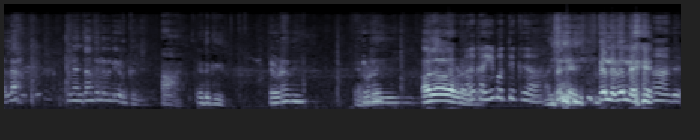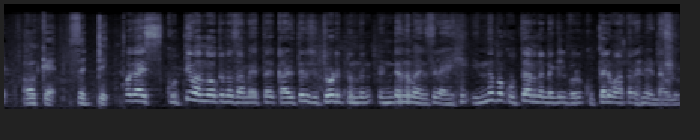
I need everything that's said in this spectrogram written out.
അല്ല അഞ്ചാം അഞ്ചാമത്തെ വലിയ എടുക്കല്ലേ? ആ എടുക്ക്. എവിടെ നീ എവിടെ? അതെ അതെ അവിടെ അത് കൈ പൊത്തിക്കുക. ഇതല്ലേ? ഇതല്ലേ ഇതല്ലേ? ആ അത്. ഓക്കെ സെറ്റ്. ഗൈസ് കുത്തി വന്നു നോക്കുന്ന സമയത്ത് കഴുത്തിന് ചുറ്റോടിട്ടുണ്ട് ഉണ്ടെന്ന് മനസ്സിലായി. ഇന്നിപ്പോ കുത്താണെന്നുണ്ടെങ്കിൽ വെറും കുത്തൽ മാത്രമേ ഉണ്ടാവുള്ളൂ.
